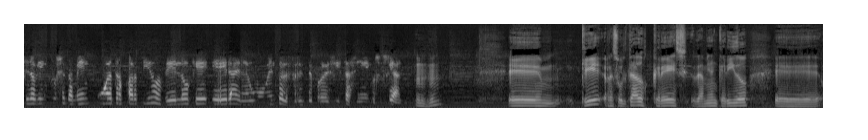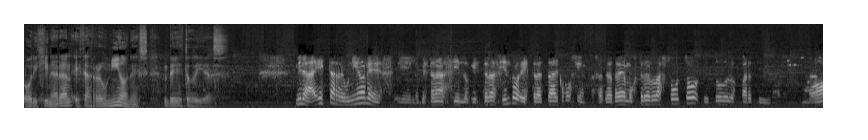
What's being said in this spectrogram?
sino que incluye también cuatro partidos de lo que era en algún momento el Frente Progresista Cívico Social. Eh, ¿Qué resultados crees, Damián querido, eh, originarán estas reuniones de estos días? Mira, estas reuniones eh, lo que están haciendo, lo que están haciendo es tratar, como siempre, o sea, tratar de mostrar la foto de todos los partidos, ¿no?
